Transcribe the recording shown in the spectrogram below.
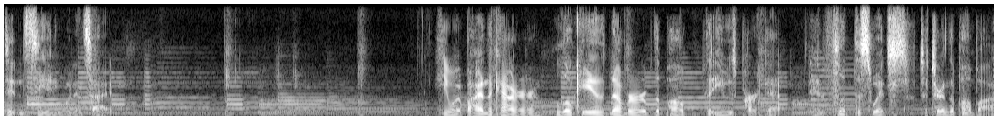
didn't see anyone inside. He went behind the counter, located the number of the pump that he was parked at, and flipped the switch to turn the pump on.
